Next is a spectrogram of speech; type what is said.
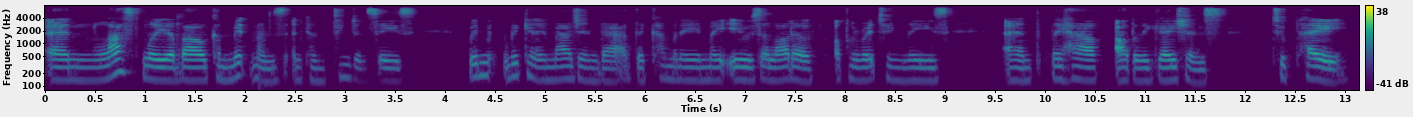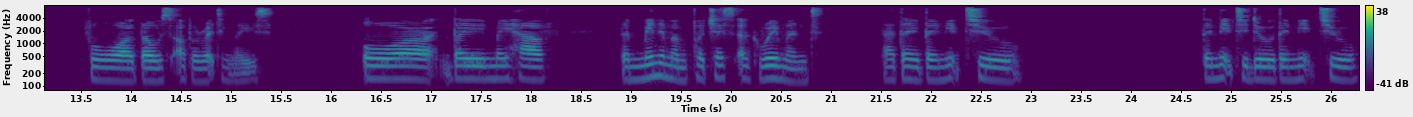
And lastly, about commitments and contingencies, we, we can imagine that the company may use a lot of operating lease and they have obligations to pay for those operating lease or they may have the minimum purchase agreement that they, they need to they need to do they need to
